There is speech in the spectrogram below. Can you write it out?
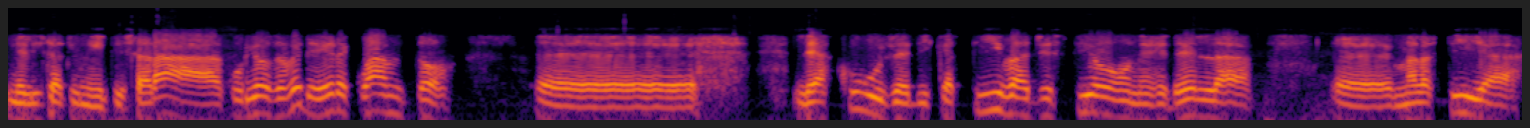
negli Stati Uniti. Sarà curioso vedere quanto eh, le accuse di cattiva gestione della eh, malattia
